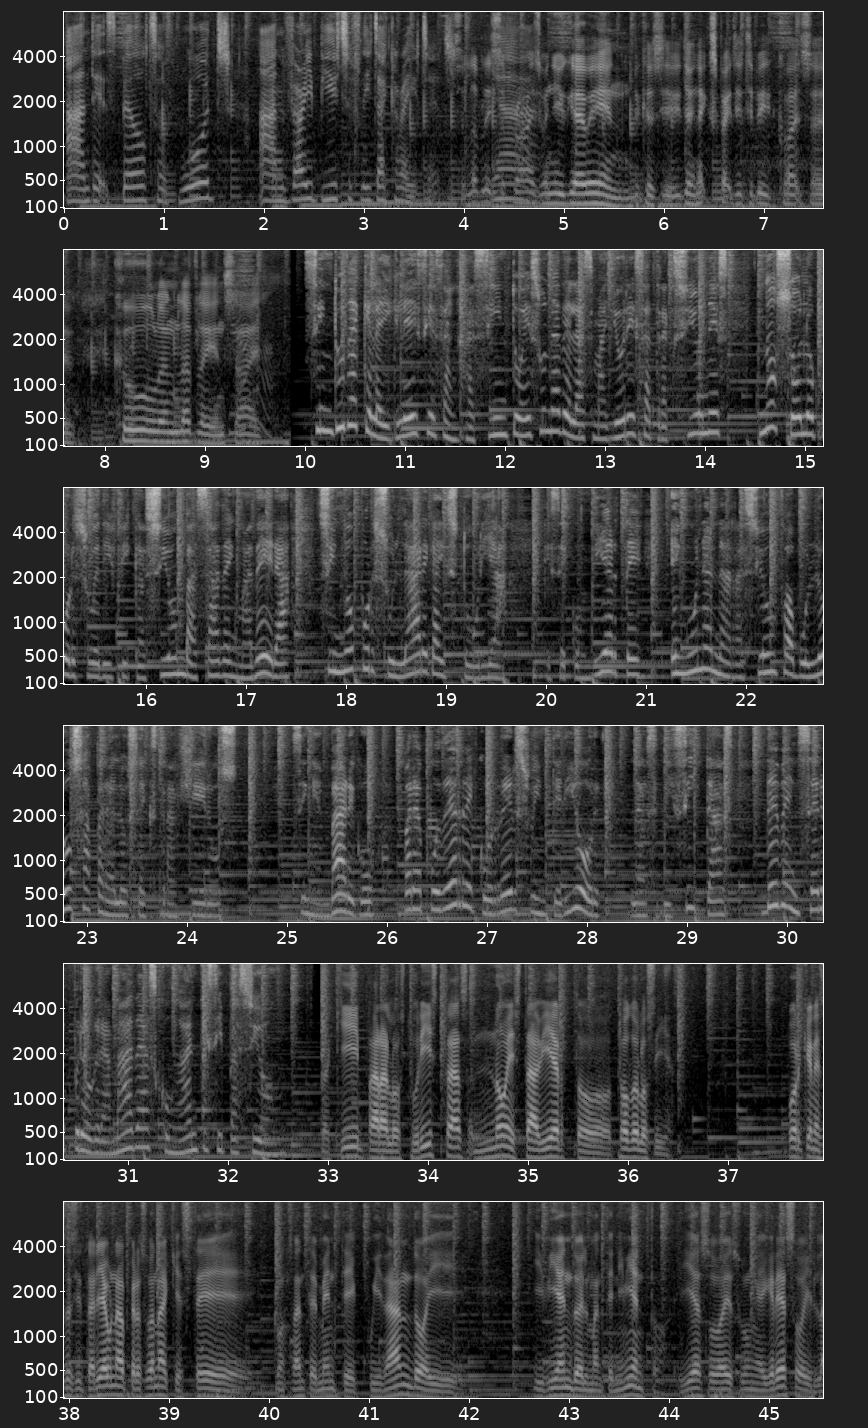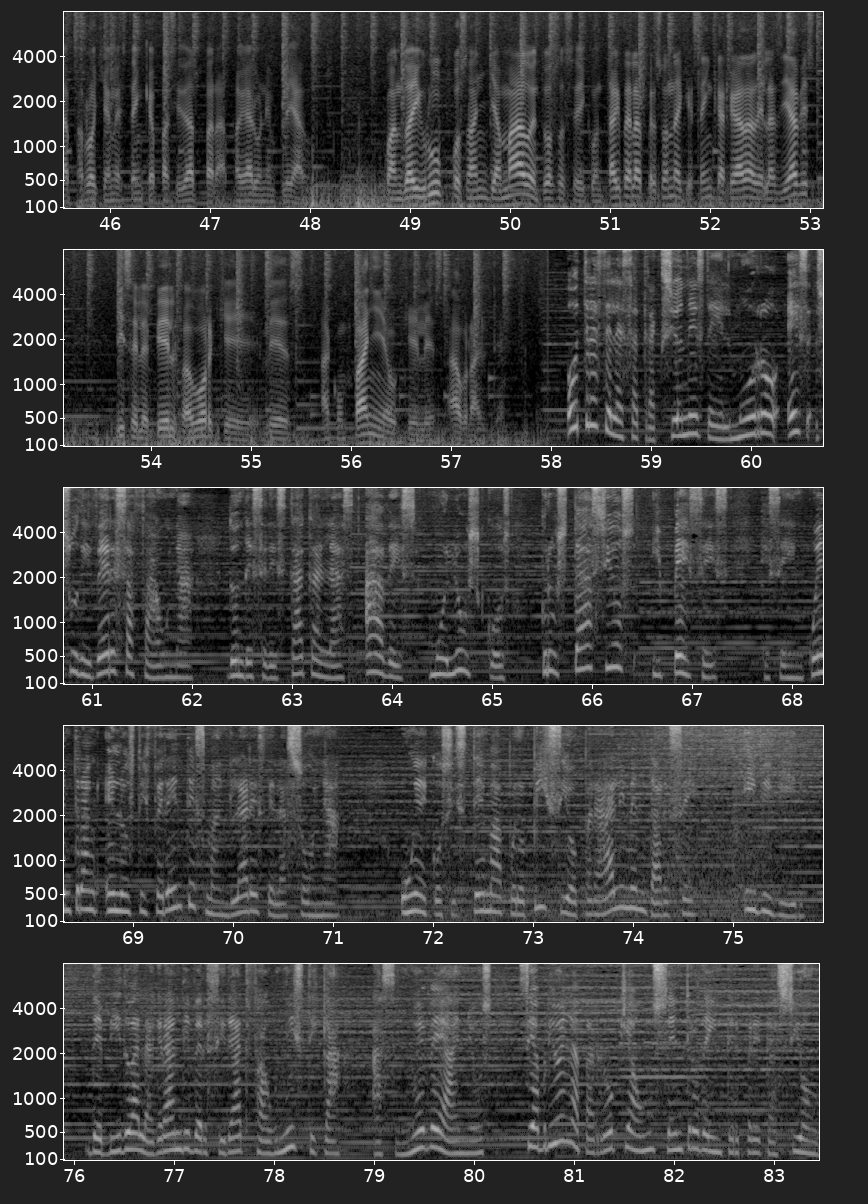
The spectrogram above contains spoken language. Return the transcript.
and it's built of wood and very beautifully decorated. It's a lovely yeah. surprise when you go in because you don't expect it to be quite so cool and lovely inside. Sin duda que la iglesia San Jacinto es una de las mayores atracciones no solo por su edificación basada en madera, sino por su larga historia, que se convierte en una narración fabulosa para los extranjeros. Sin embargo, para poder recorrer su interior, las visitas deben ser programadas con anticipación. Aquí para los turistas no está abierto todos los días, porque necesitaría una persona que esté constantemente cuidando y, viendo el mantenimiento, y eso es un egreso y la parroquia no está en capacidad para pagar un empleado. Cuando hay grupos han llamado, entonces se contacta a la persona que está encargada de las llaves y se le pide el favor que les acompañe o que les abra el templo. Otras de las atracciones de El Morro es su diversa fauna, donde se destacan las aves, moluscos, crustáceos y peces que se encuentran en los diferentes manglares de la zona. Un ecosistema propicio para alimentarse y vivir. Debido a la gran diversidad faunística, hace nueve años se abrió en la parroquia un centro de interpretación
